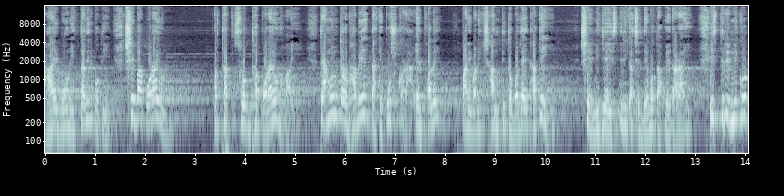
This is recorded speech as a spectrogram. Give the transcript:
ভাই, বোন ইত্যাদির প্রতি সেবা পরায়ণ, অর্থাৎ শ্রদ্ধা পরায়ণ হয়, তেমনতরভাবে তাকে পুষ করা। এর ফলে পারিবারিক শান্তি তো বজায় থাকেই। সে নিজে স্ত্রীর কাছে দেবতা হয়ে দাঁড়ায়। স্ত্রীর নিকট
